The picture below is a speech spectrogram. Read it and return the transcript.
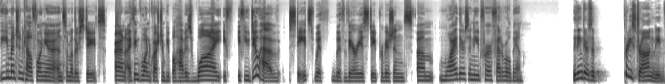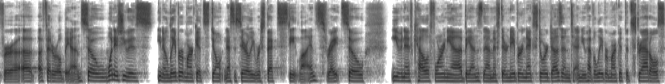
You mentioned California and some other states. And I think one question people have is why, if, if you do have states with, with various state provisions, um, why there's a need for a federal ban? We think there's a pretty strong need for a, a, federal ban. So one issue is, you know, labor markets don't necessarily respect state lines, right? So even if California bans them, if their neighbor next door doesn't, and you have a labor market that straddles,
